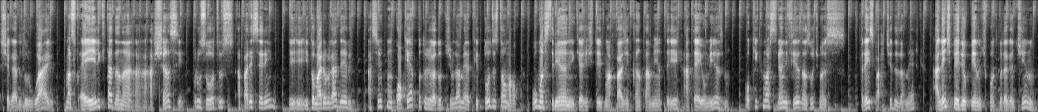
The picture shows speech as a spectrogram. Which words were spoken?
chegada do uruguaio, mas é ele que está dando a, a chance para os outros aparecerem e, e tomarem o lugar dele. Assim como qualquer outro jogador do time da América, porque todos estão mal. O Mastriani, que a gente teve uma fase de encantamento aí, até eu mesmo, o que, que o Mastriani fez nas últimas três partidas da América. Além de perder o pênalti contra o Bragantino,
